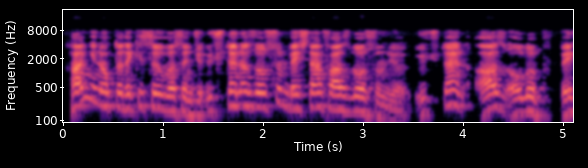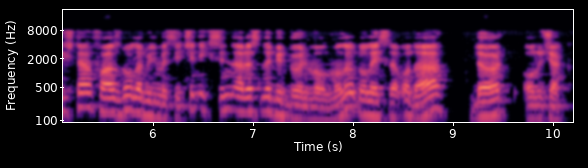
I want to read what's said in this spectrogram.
Hangi noktadaki sıvı basıncı 3'ten az olsun 5'ten fazla olsun diyor. 3'ten az olup 5'ten fazla olabilmesi için ikisinin arasında bir bölme olmalı. Dolayısıyla o da 4 olacak.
